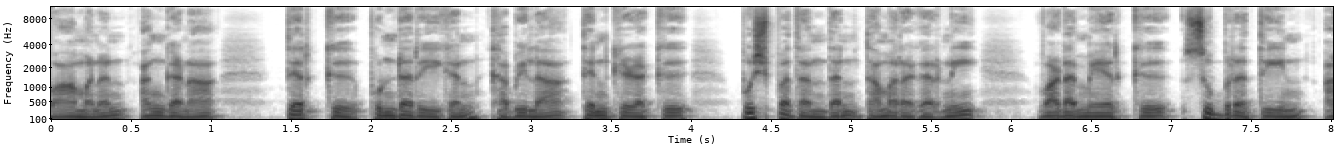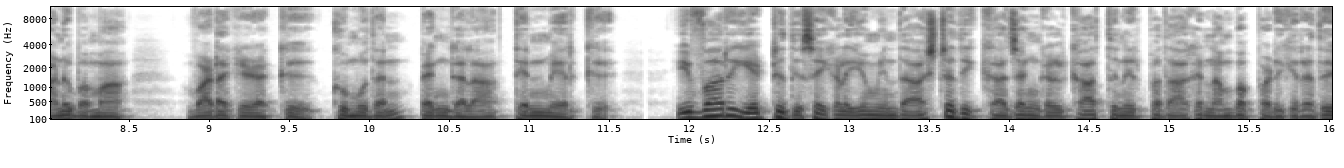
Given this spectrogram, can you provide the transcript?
வாமனன் அங்கனா தெற்கு புண்டரீகன் கபிலா தென்கிழக்கு புஷ்பதந்தன் தமரகர்ணி வடமேற்கு சுப்ரதீன் அனுபமா வடகிழக்கு குமுதன் பெங்கலா தென்மேற்கு. இவ்வாறு எட்டு திசைகளையும் இந்த அஷ்டதி கஜங்கள் காத்து நிற்பதாக நம்பப்படுகிறது.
